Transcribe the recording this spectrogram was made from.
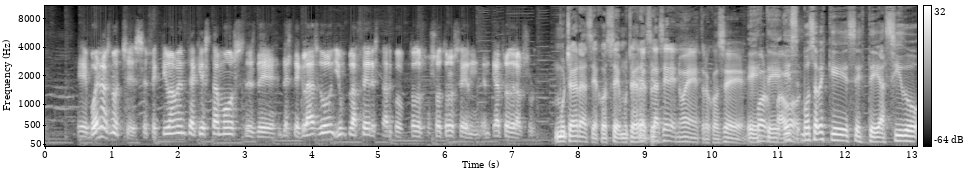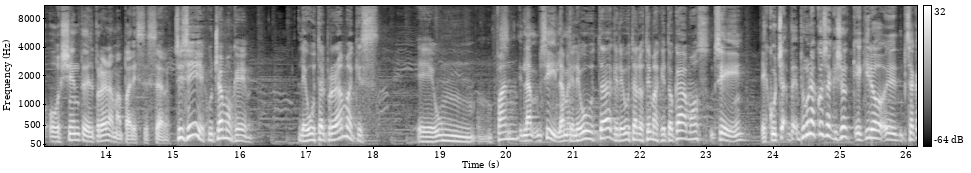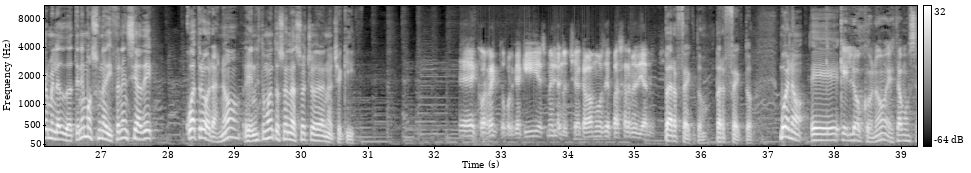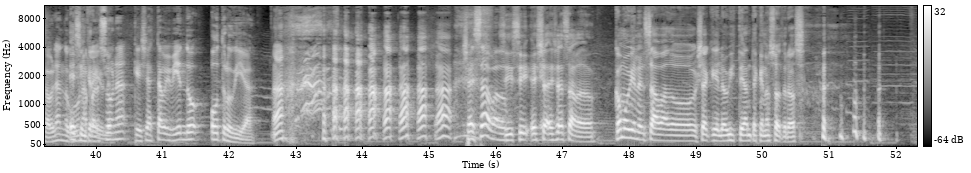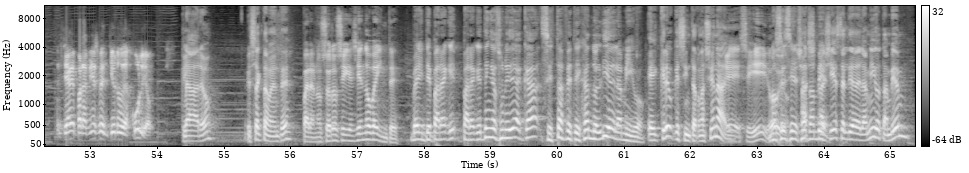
Eh, buenas noches, efectivamente aquí estamos desde, desde Glasgow y un placer estar con todos vosotros en, en Teatro del Absurdo. Muchas gracias, José, muchas El gracias. placer es nuestro, José. Por Este, favor. es- vos sabés que es este, ha sido oyente del programa, parece ser. Sí, sí, escuchamos que le gusta el programa, que es eh, un, fan La- sí, la, que le gusta, que le gustan los temas que tocamos. Sí, escucha. Pero una cosa que yo eh, quiero eh, sacarme la duda: tenemos una diferencia de cuatro horas, ¿no? En este momento son las 8 de la noche aquí. Eh, correcto, porque aquí es medianoche, acabamos de pasar medianoche. Perfecto, perfecto. Bueno, eh, Qué loco, ¿no? Estamos hablando con Es una increíble. persona que ya está viviendo otro día. ah, Ya es sábado. sí, sí, ella, ella es sábado. ¿Cómo viene el sábado, ya que lo viste antes que nosotros? Decía que para mí es 21 de julio. claro, exactamente. Para nosotros sigue siendo 20. 20, para que, para que tengas una idea, acá se está festejando el Día del Amigo. Eh, creo que es internacional. Eh, sí, No obvio. sé si allá All- también. ¿Allí es el Día del Amigo también?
